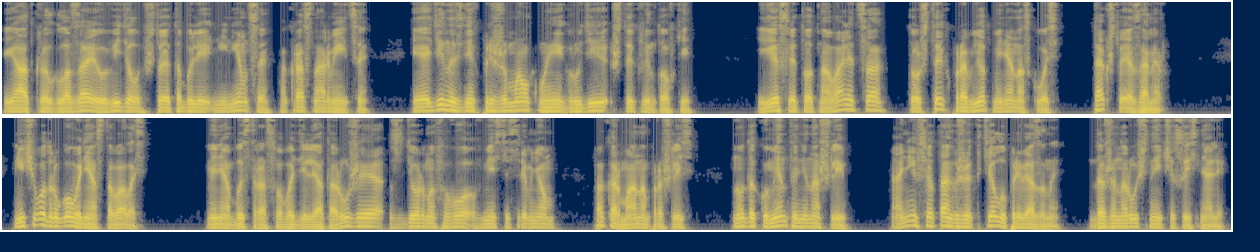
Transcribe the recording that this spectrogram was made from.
Я открыл глаза и увидел, что это были не немцы, а красноармейцы, и один из них прижимал к моей груди штык винтовки. Если тот навалится, то штык пробьет меня насквозь, так что я замер. Ничего другого не оставалось. Меня быстро освободили от оружия, сдернув его вместе с ремнем, по карманам прошлись, но документы не нашли. Они все так же к телу привязаны, даже наручные часы сняли.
